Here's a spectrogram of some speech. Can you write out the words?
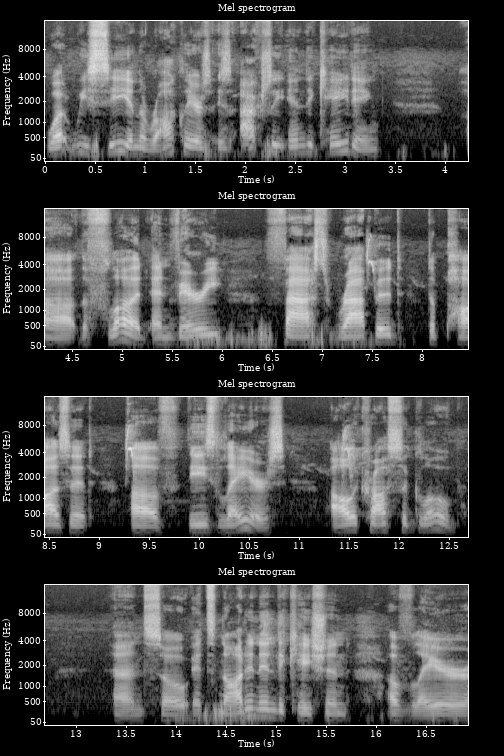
what we see in the rock layers is actually indicating uh, the flood and very fast, rapid deposit of these layers all across the globe. And so it's not an indication of layer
